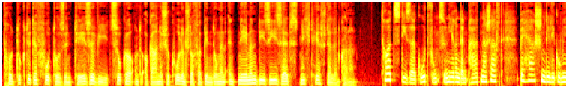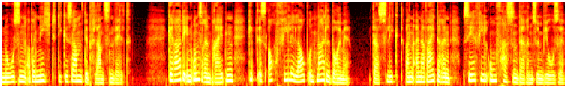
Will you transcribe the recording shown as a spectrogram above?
Produkte der Photosynthese wie Zucker und organische Kohlenstoffverbindungen entnehmen, die sie selbst nicht herstellen können. Trotz dieser gut funktionierenden Partnerschaft beherrschen die Leguminosen aber nicht die gesamte Pflanzenwelt. Gerade in unseren Breiten gibt es auch viele Laub- und Nadelbäume. Das liegt an einer weiteren, sehr viel umfassenderen Symbiose.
